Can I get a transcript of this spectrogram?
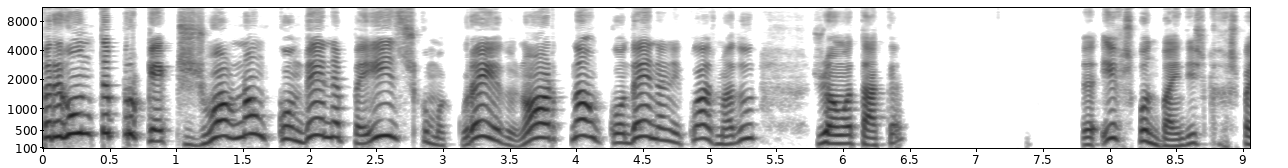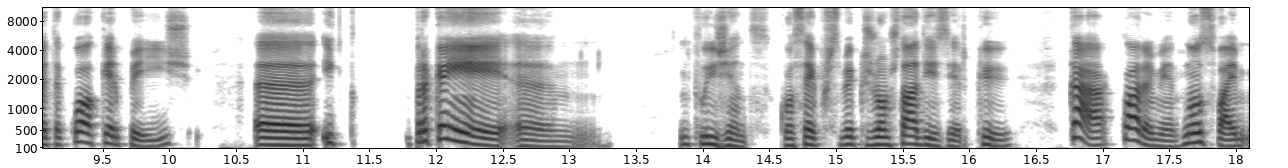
Pergunta porquê que João não condena países como a Coreia do Norte, não condena Nicolás Maduro. João ataca e responde bem, diz que respeita qualquer país uh, e que, para quem é uh, inteligente consegue perceber que João está a dizer que cá, claramente, não se vai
